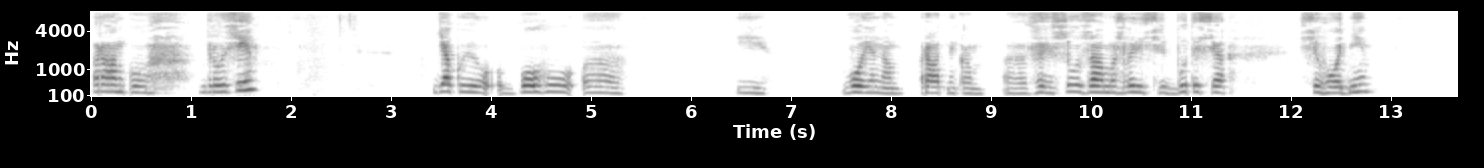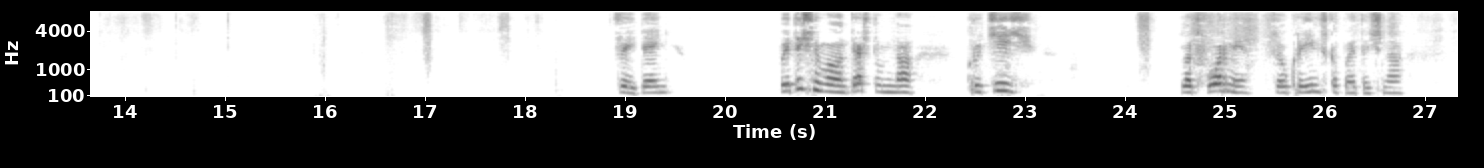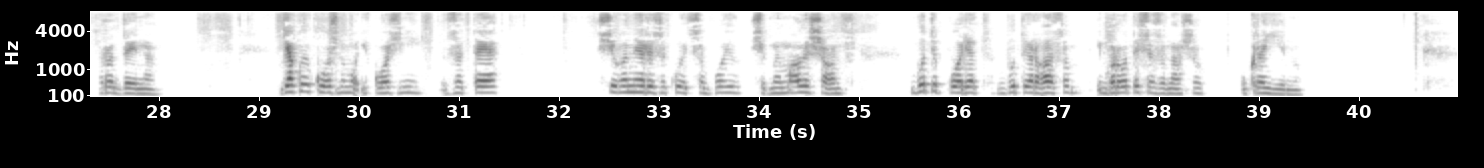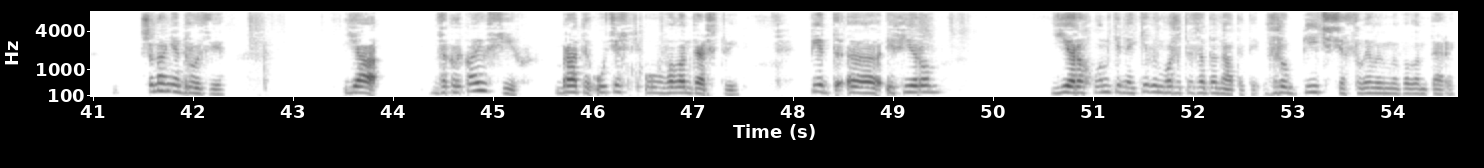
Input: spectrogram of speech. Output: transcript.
ранку, друзі. Дякую Богу е, і воїнам, ратникам е, ЗСУ за можливість відбутися сьогодні. в Цей день поетичним волонтерством на крутій платформі Всеукраїнська поетична родина. Дякую кожному і кожній за те, що вони ризикують собою, щоб ми мали шанс бути поряд, бути разом і боротися за нашу Україну. Шановні друзі, я закликаю всіх брати участь у волонтерстві. Під е, ефіром є рахунки, на які ви можете задонатити. Зробіть щасливими волонтери.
